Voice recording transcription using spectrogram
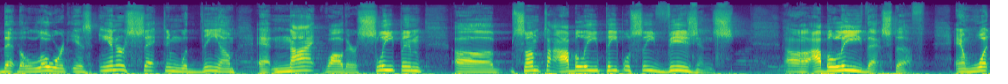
that the Lord is intersecting with them at night while they're sleeping. Uh, sometimes I believe people see visions. Uh, I believe that stuff. And what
